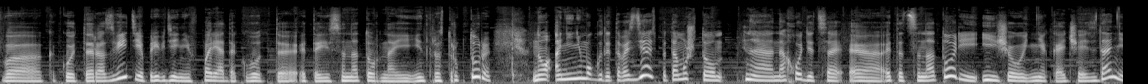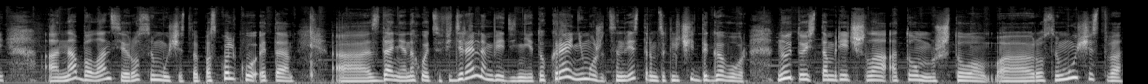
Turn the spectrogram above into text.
в какое-то развитие, приведение в порядок вот э, этой санаторной инфраструктуры, но они не могут этого сделать, потому что э, находится э, этот санаторий и еще некая часть зданий а, на балансе Росимущества. Поскольку это а, здание находится в федеральном ведении, то край не может с инвестором заключить договор. Ну и то есть там речь шла о том, что а, Росимущество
